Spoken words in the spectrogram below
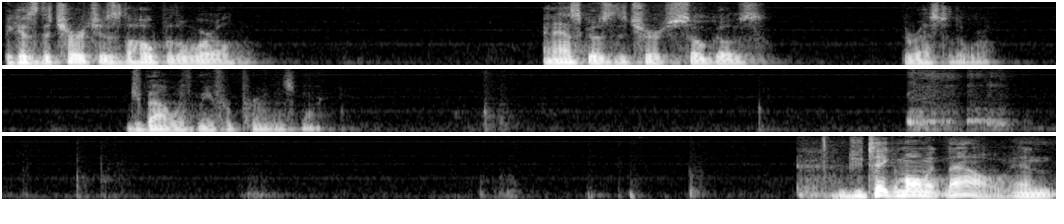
because the church is the hope of the world. And as goes the church, so goes the rest of the world. Would you bow with me for prayer this morning? Would you take a moment now and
